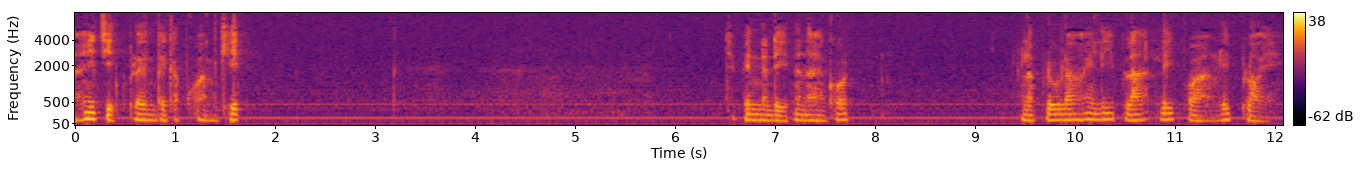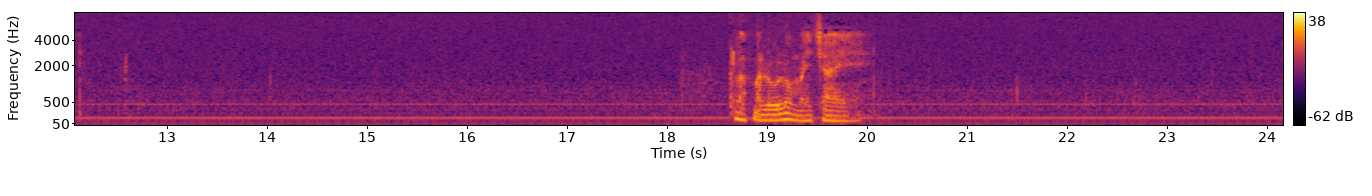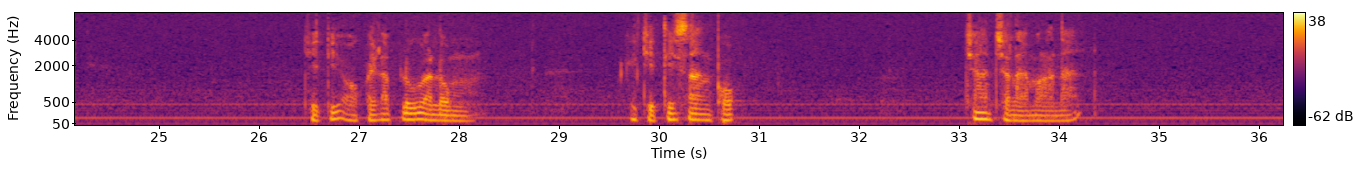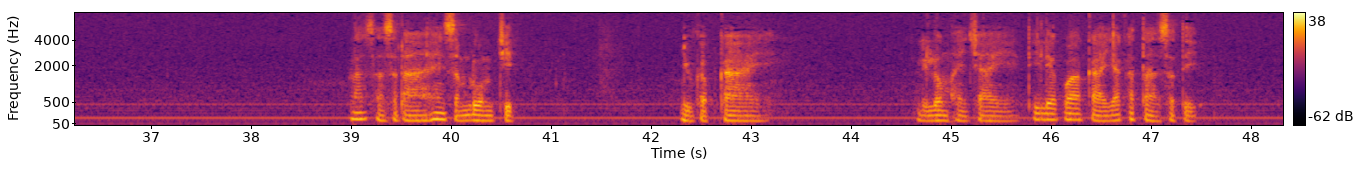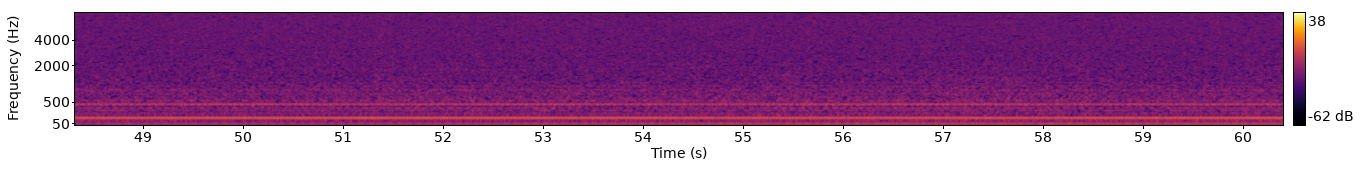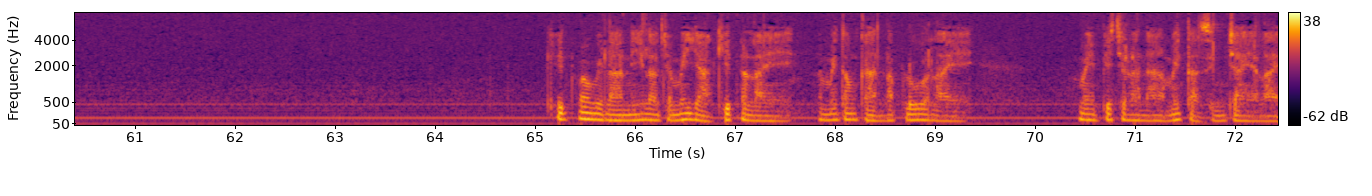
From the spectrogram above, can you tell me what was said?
ให้จิตเพลินไปกับความคิด จะเป็นอดีตอนาคตรับรู้แล้วให้รีบละ รีบวาง รีบปล่อย กลับมารู้ลมหายใจ จิตที่ออกไปรับรู้อารมณ์ คือจิตที่สร้างภพชาติชรามรณะ พระศาสดาให้สำรวมจิต อยู่กับกาย หรือลมหายใจที่เรียกว่ากายคตาสติ คิดว่าเวลานี้เราจะไม่อยากคิดอะไร ไม่ต้องการรับรู้อะไร ไม่พิจารณาไม่ตัดสินใจอะไร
